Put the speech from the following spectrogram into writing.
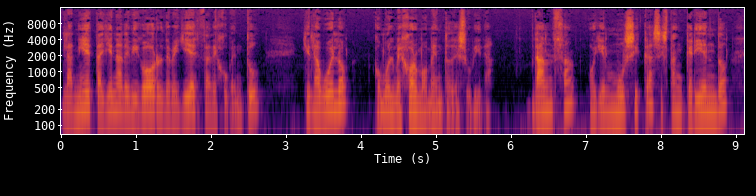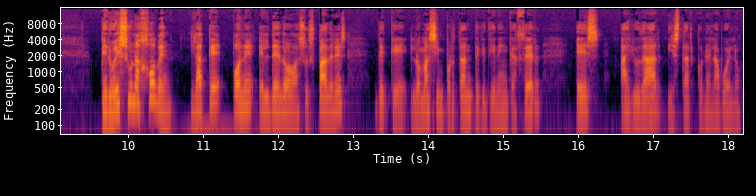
la nieta llena de vigor, de belleza, de juventud, y el abuelo como el mejor momento de su vida. Danzan, oyen música, se están queriendo, pero es una joven la que pone el dedo a sus padres de que lo más importante que tienen que hacer es ayudar y estar con el abuelo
